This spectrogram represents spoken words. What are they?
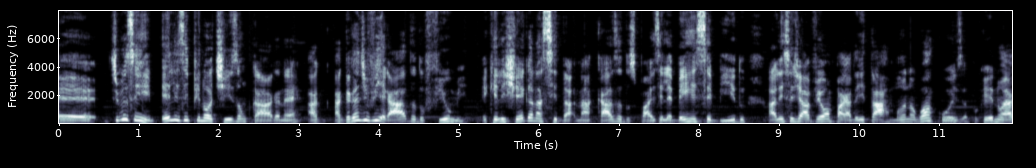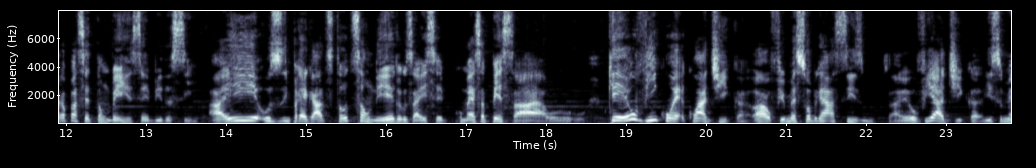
É, tipo assim, eles hipnotizam o cara, né? A, a grande virada do filme é que ele chega na cidade, na casa dos pais, ele é bem recebido. Ali você já vê uma parada, ele tá armando alguma coisa, porque não era pra ser tão bem recebido assim. Aí os empregados todos são negros, aí você começa a pensar, ah, o, porque eu vim com, com a dica, ah, o filme é sobre racismo, sabe? Eu vi a dica, isso me,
